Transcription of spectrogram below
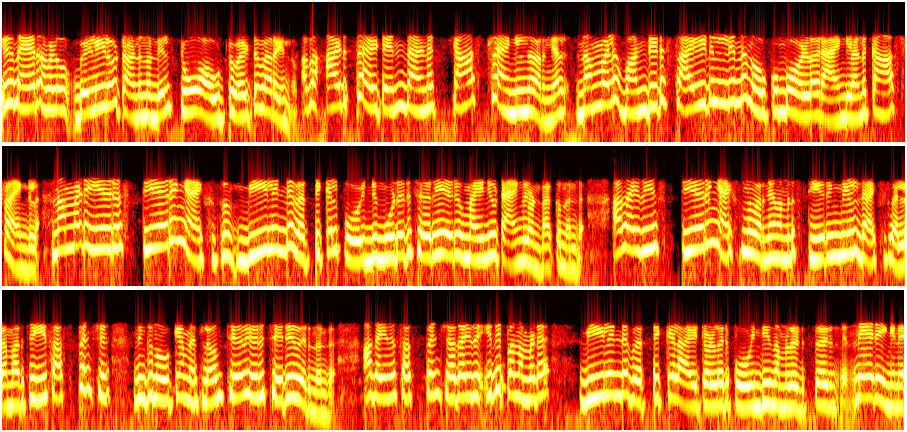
ഇത് നേരെ നമ്മൾ വെളിയിലോട്ടാണെന്നുണ്ടെങ്കിൽ ടോ ഔട്ടും ആയിട്ട് പറയുന്നു. അപ്പൊ അടുത്തായിട്ട് എന്താണ് കാസ്റ്റർ ആംഗിൾ എന്ന് പറഞ്ഞാൽ നമ്മൾ വണ്ടിയുടെ സൈഡിൽ നിന്ന് നോക്കുമ്പോൾ ഉള്ള ഒരു ആംഗിളാണ് കാസ്റ്റർ ആംഗിൾ നമ്മുടെ ഈ ഒരു സ്റ്റിയറിംഗ് ആക്സിസും വീലിന്റെ വെർട്ടിക്കൽ പോയിന്റും കൂടെ ഒരു ചെറിയൊരു മൈന്യൂട്ട് ആംഗിൾ ഉണ്ടാക്കുന്നുണ്ട്. അതായത് ഈ സ്റ്റിയറിംഗ് ആക്സിസ് എന്ന് പറഞ്ഞാൽ നമ്മുടെ സ്റ്റിയറിംഗ് വീലിന്റെ ആക്സിസ് അല്ല. മറിച്ച് ഈ സസ്പെൻഷൻ നിങ്ങൾക്ക് നോക്കിയാൽ മനസ്സിലാവും. ചെറിയൊരു ചെരിവ് വരുന്നുണ്ട്. അതായത് സസ്പെൻഷൻ അതായത് ഇതിപ്പോ നമ്മുടെ വീലിന്റെ വെർട്ടിക്കൽ ആയിട്ടുള്ള ഒരു പോയിന്റ് നമ്മൾ എടുത്ത് നേരെ ഇങ്ങനെ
